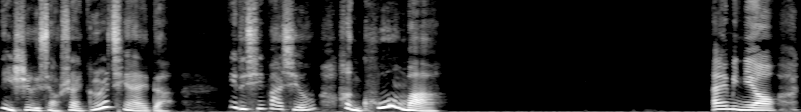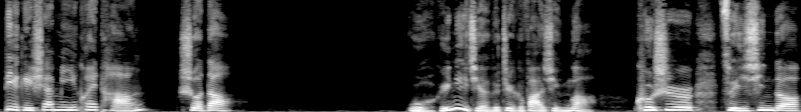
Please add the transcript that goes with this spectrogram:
你是个小帅哥，亲爱的，你的新发型很酷嘛。”艾米鸟递给山米一块糖，说道：“我给你剪的这个发型啊，可是最新的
